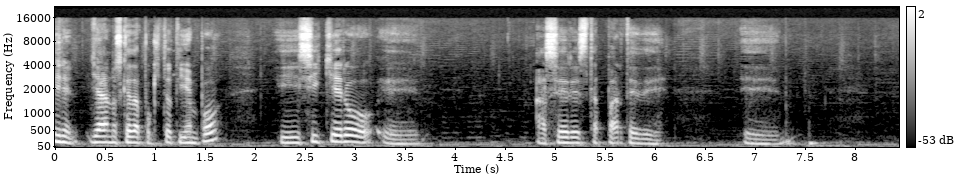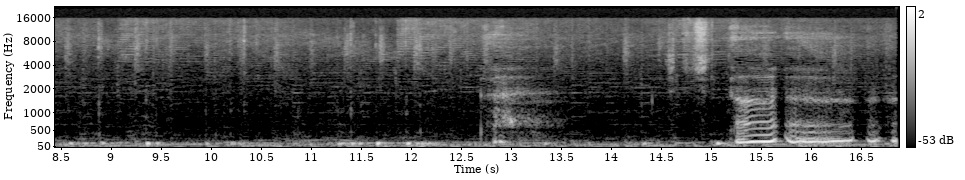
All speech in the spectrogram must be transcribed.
miren, ya nos queda poquito tiempo y sí quiero eh, hacer esta parte de... Eh, ah, ah, ah,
